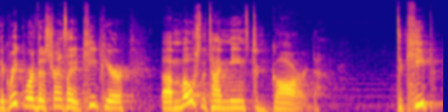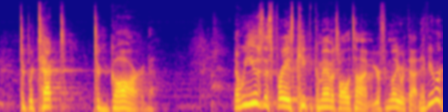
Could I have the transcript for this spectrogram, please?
The Greek word that is translated keep here, uh, most of the time means to guard, to keep, to protect, to guard. Now, we use this phrase, keep the commandments, all the time. You're familiar with that. Have you ever,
